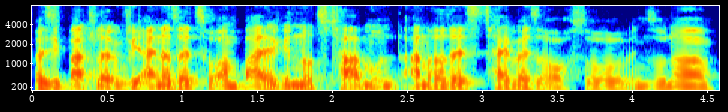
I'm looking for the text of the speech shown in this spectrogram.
weil sie Butler irgendwie einerseits so am Ball genutzt haben und andererseits teilweise auch so in so einer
